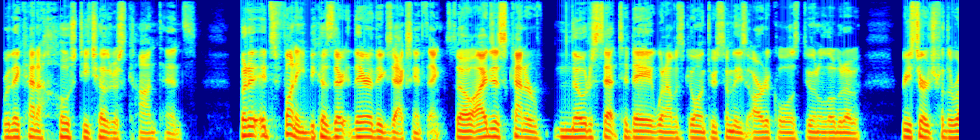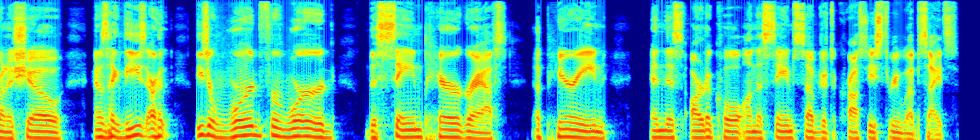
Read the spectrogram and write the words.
where they kind of host each other's contents. But it, it's funny because they're they're the exact same thing. So I just kind of noticed that today when I was going through some of these articles, doing a little bit of research for the run of show, and I was like, these are these are word for word the same paragraphs appearing in this article on the same subject across these three websites.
